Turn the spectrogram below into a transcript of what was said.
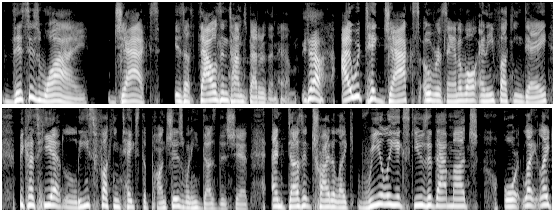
This is why Jax is a thousand times better than him. Yeah. I would take Jax over Sandoval any fucking day because he at least fucking takes the punches when he does this shit and doesn't try to like really excuse it that much or like like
